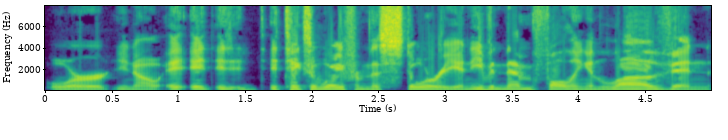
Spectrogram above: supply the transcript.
or you know it, it, it, it takes away from the story and even them falling in love and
